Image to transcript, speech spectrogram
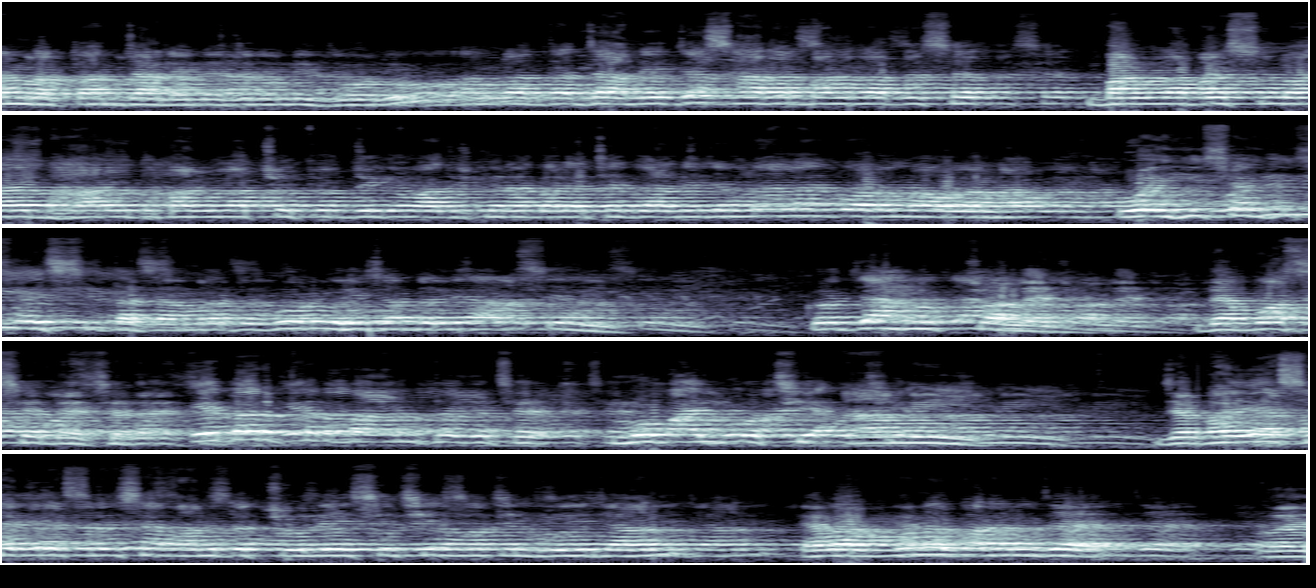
আমরা তো জানি না যে উনি গরু, আমরা জানি যে সারা বাংলাদেশের বাংলাদেশ নয়, ভারত বাংলা চতুর্দিকে করে জানি যে মেলায় বড় মাওলানা। ওই হিসাবে নিয়ে এসছি তাকে, আমরা তো গরু হিসাবে নিয়ে আসিনি। মোবাইল করছি আমি। যে ভাইয়া সেক্রেটারি সাহেব, আমি তো চলে এসেছি, আমাকে নিয়ে যান। এবার মনে করেন যে ওই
